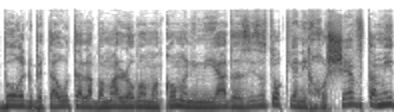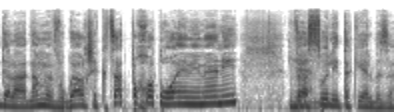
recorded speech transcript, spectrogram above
בורג בטעות על הבמה לא במקום, אני מיד אזיז אותו, כי אני חושב תמיד על האדם המבוגר שקצת פחות רואה ממני, כן. ועשוי להיתקל בזה.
